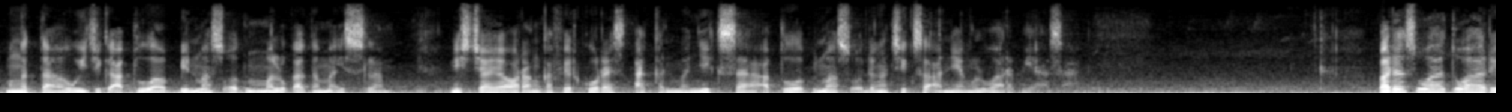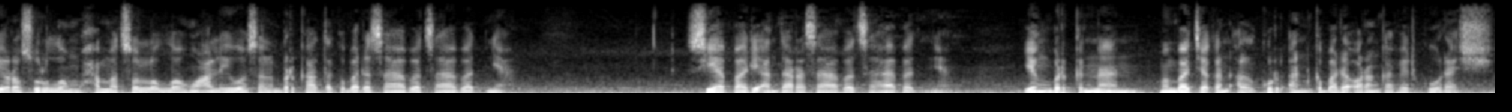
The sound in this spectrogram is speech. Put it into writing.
mengetahui jika Abdullah bin Mas'ud memeluk agama Islam, niscaya orang kafir Quraisy akan menyiksa Abdullah bin Mas'ud dengan siksaan yang luar biasa. Pada suatu hari Rasulullah Muhammad Shallallahu Alaihi Wasallam berkata kepada sahabat-sahabatnya, siapa di antara sahabat-sahabatnya yang berkenan membacakan Al-Quran kepada orang kafir Quraisy.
